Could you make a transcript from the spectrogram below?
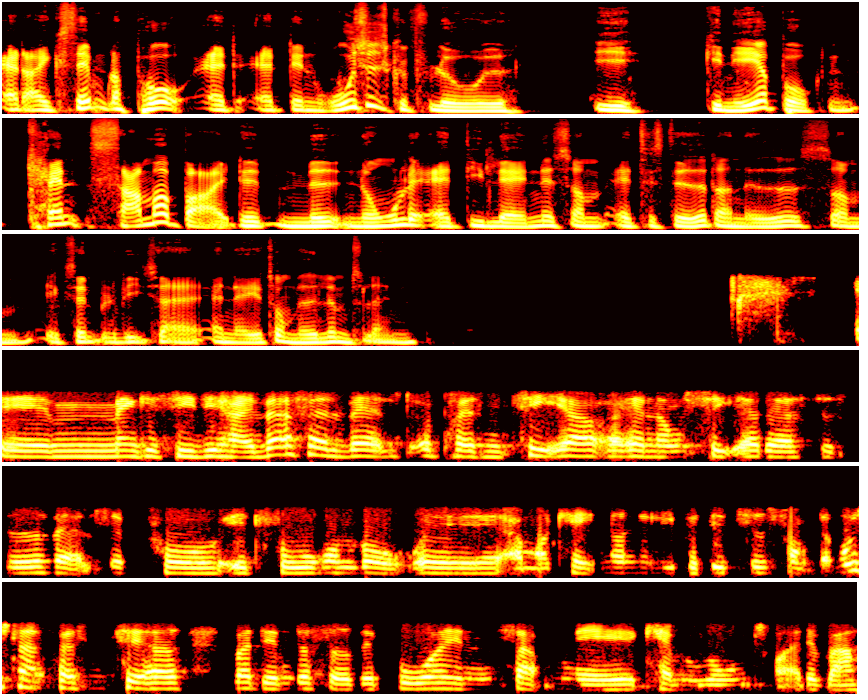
er der eksempler på, at, at den russiske flåde i Guinea-bugten kan samarbejde med nogle af de lande, som er til stede dernede, som eksempelvis er NATO-medlemslande? Øh, man kan sige, at de har i hvert fald valgt at præsentere og annoncere deres tilstedeværelse på et forum, hvor øh, amerikanerne lige på det tidspunkt, da Rusland præsenterede, var dem, der sad ved bordenden sammen med Cameroon, tror jeg det var.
